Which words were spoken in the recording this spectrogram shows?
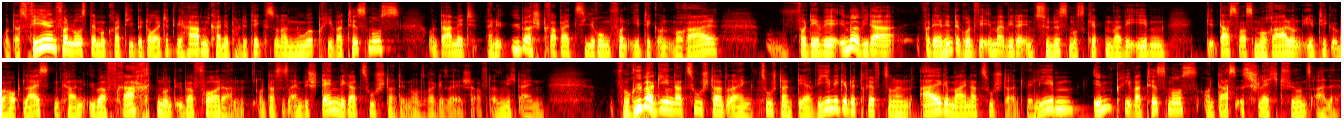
und das Fehlen von Losdemokratie bedeutet, wir haben keine Politik, sondern nur Privatismus und damit eine Überstrapazierung von Ethik und Moral, vor der wir immer wieder, vor deren Hintergrund wir immer wieder in Zynismus kippen, weil wir eben das, was Moral und Ethik überhaupt leisten kann, überfrachten und überfordern. Und das ist ein beständiger Zustand in unserer Gesellschaft. Also nicht ein vorübergehender Zustand oder ein Zustand, der wenige betrifft, sondern ein allgemeiner Zustand. Wir leben im Privatismus und das ist schlecht für uns alle,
